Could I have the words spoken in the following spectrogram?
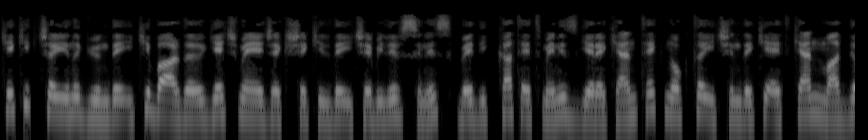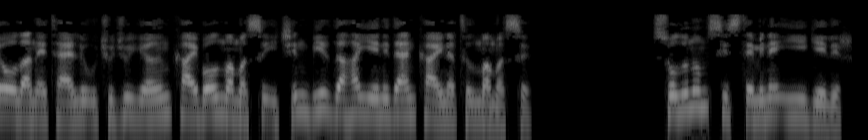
Kekik çayını günde 2 bardağı geçmeyecek şekilde içebilirsiniz ve dikkat etmeniz gereken tek nokta içindeki etken madde olan eterli uçucu yağın kaybolmaması için bir daha yeniden kaynatılmaması. Solunum sistemine iyi gelir.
